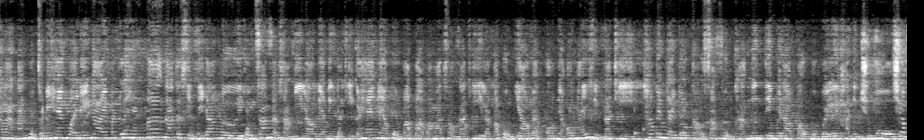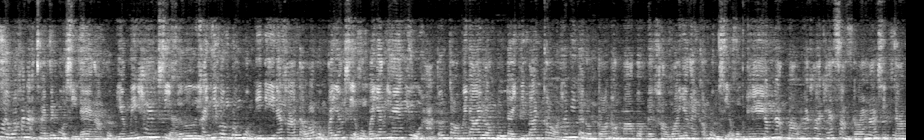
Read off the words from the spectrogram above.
ขนาดนั้นผมจะไม่แห้งไวได้ไงมันแรงมากนะแต่เสียงไม่ดังเลย ผมสั้นแบบสามีเราเนี่ยหนึ่งนาทีก็แห้งแล้วผม ปะปะประมาณ 2 นาที แล้วก็ผมยาวแบบออมเนี่ยออมให้ 10 นาที ถ้าเป็นไดร์ตัวเก่าสระผมครั้งหนึ่งเตรียมเวลาเป่าผมไว้เลยค่ะหนึ่งชั่วโมง เชื่อไหมว่าขนาดใช้เป็นโหมดสีแดงอะผมยังไม่แห้งเสียเลย ใครที่บำรุงผมดีๆนะคะ แต่ว่าผมก็ยังเสียผมก็ยังแห้งอยู่หาต้นตอไม่ได้ลองดูไดร์ที่บ้านก่อนถ้ามีแต่ลมร้อนออกมาบอกเลยค่ะว่ายังไงก็ผมเสียผมแห้งน้ำหนักเบานะคะ แค่ 350 กรัม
